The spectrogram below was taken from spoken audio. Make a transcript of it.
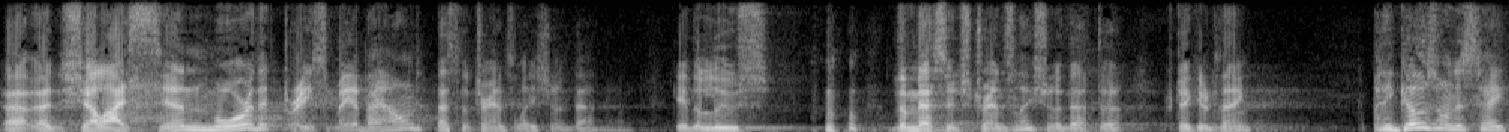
uh, uh, shall I sin more that grace may abound? That's the translation of that. Gave the loose, the message translation of that uh, particular thing. But he goes on to say,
